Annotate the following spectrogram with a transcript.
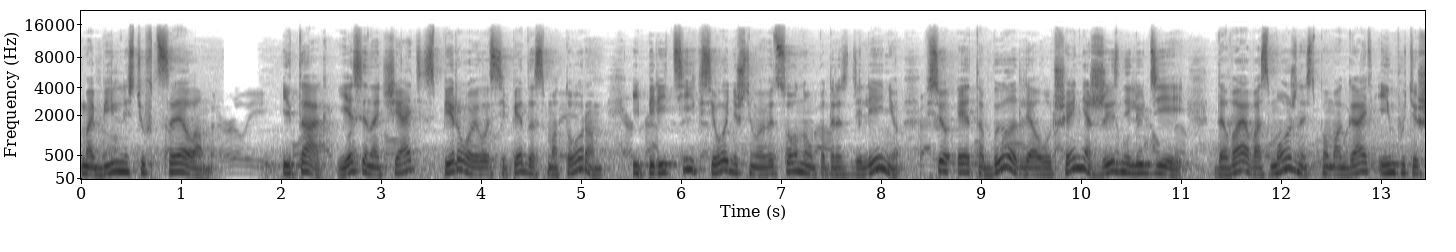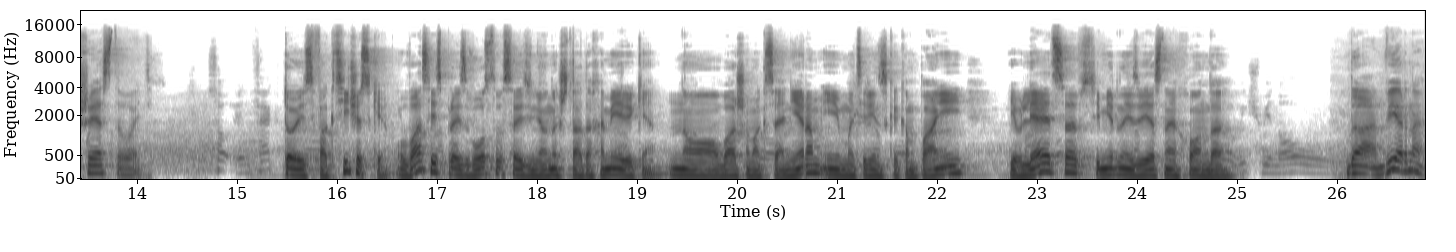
мобильностью в целом. Итак, если начать с первого велосипеда с мотором и перейти к сегодняшнему авиационному подразделению, все это было для улучшения жизни людей, давая возможность помогать им путешествовать. То есть фактически у вас есть производство в Соединенных Штатах Америки, но вашим акционером и материнской компанией является всемирно известная Honda. Да, верно.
